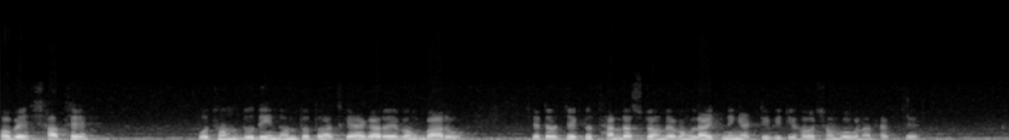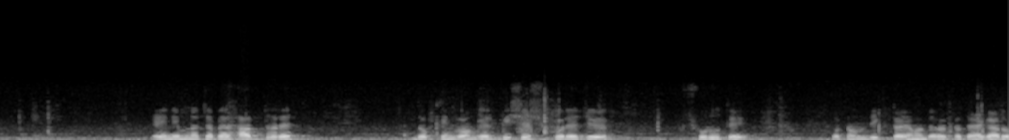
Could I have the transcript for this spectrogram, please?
হবে। সাথে প্রথম দুদিন অন্তত, আজকে এগারো এবং বারো। সেটা হচ্ছে একটু থান্ডারস্টর্ম এবং লাইটনিং অ্যাক্টিভিটি হওয়ার সম্ভাবনা থাকছে। এই নিম্নচাপের হাত ধরে দক্ষিণবঙ্গের বিশেষ করে যে শুরুতে প্রথম দিকটায় আমাদের অর্থাৎ এগারো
